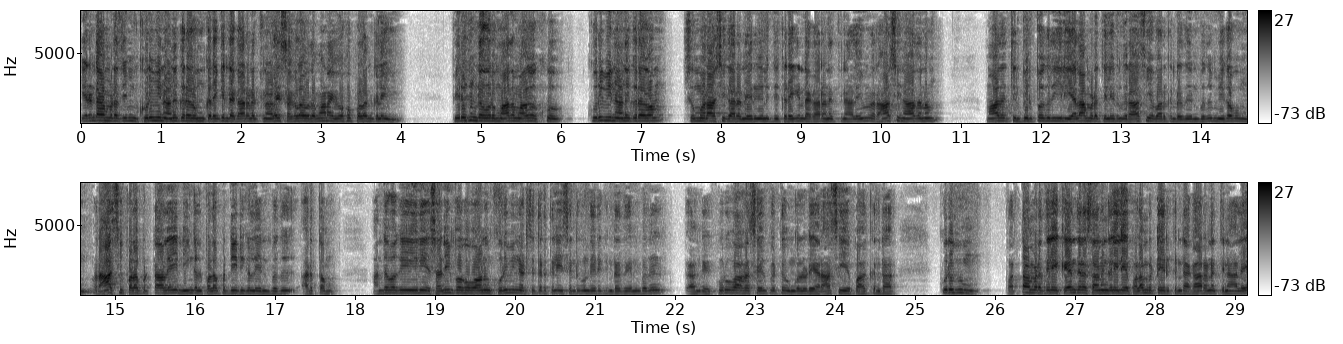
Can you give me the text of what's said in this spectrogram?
இரண்டாம் இடத்தையும் குருவின் அனுகிரகம் கிடைக்கின்ற காரணத்தினாலே சகலவிதமான யோக பலன்களை பெறுகின்ற ஒரு மாதமாக கு- குருவின் அனுகிரகம் சிம்ம ராசிக்கார நேர்களுக்கு கிடைக்கின்ற காரணத்தினாலேயும் ராசிநாதனம் மாதத்தின் பிற்பகுதியில் ஏழாம் இடத்திலிருந்து ராசியை பார்க்கின்றது என்பது மிகவும் ராசி பலப்பட்டாலே நீங்கள் பலப்பட்டீர்கள் என்பது அர்த்தம். அந்த வகையிலே சனி பகவானும் குருவின் நட்சத்திரத்திலே சென்று கொண்டிருக்கின்றது என்பது அங்கே குருவாக செயல்பட்டு உங்களுடைய ராசியை பார்க்கின்றார். குருவும் பத்தாம் இடத்திலே கேந்திர ஸ்தானங்களிலே பலம் பெற்று இருக்கின்ற காரணத்தினாலே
